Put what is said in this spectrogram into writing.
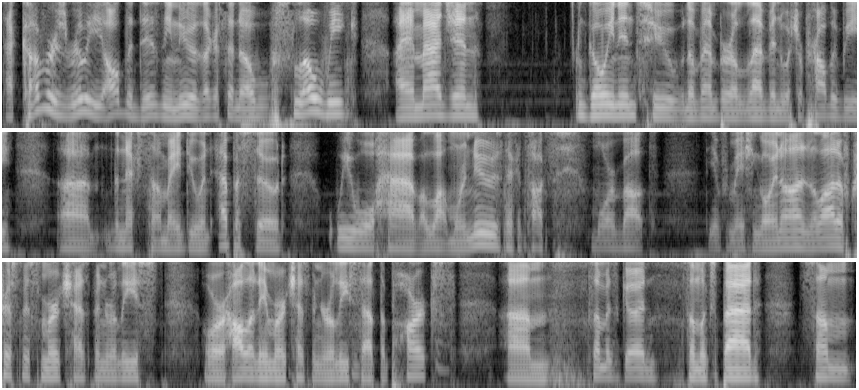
that covers really all the Disney news. Like I said, a slow week. I imagine going into November 11, which will probably be um, the next time I do an episode we will have a lot more news and I can talk more about the information going on. And a lot of Christmas merch has been released, or holiday merch has been released at the parks. Um, some is good, some looks bad. Some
